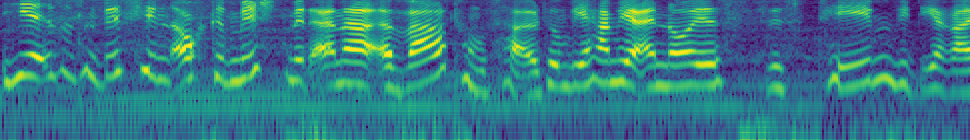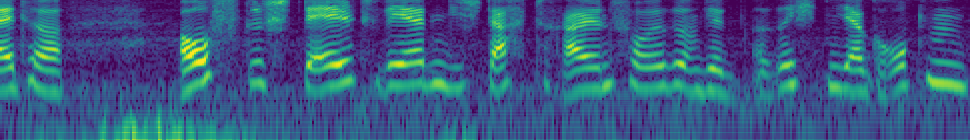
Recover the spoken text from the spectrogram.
hier ist es ein bisschen auch gemischt mit einer Erwartungshaltung. Wir haben ja ein neues System, wie die Reiter aufgestellt werden, die Startreihenfolge. Und wir richten ja Gruppen,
